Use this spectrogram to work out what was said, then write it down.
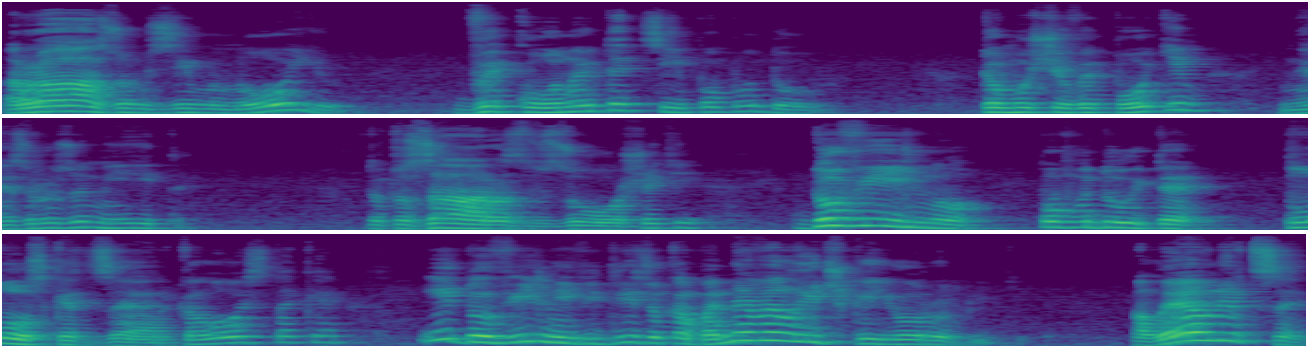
разом зі мною виконуйте ці побудови. Тому що ви потім не зрозумієте. Тобто зараз в зошиті довільно побудуйте плоске дзеркало ось таке, і довільний відрізок АБ. Невеличкий його робіть. Але олівце.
